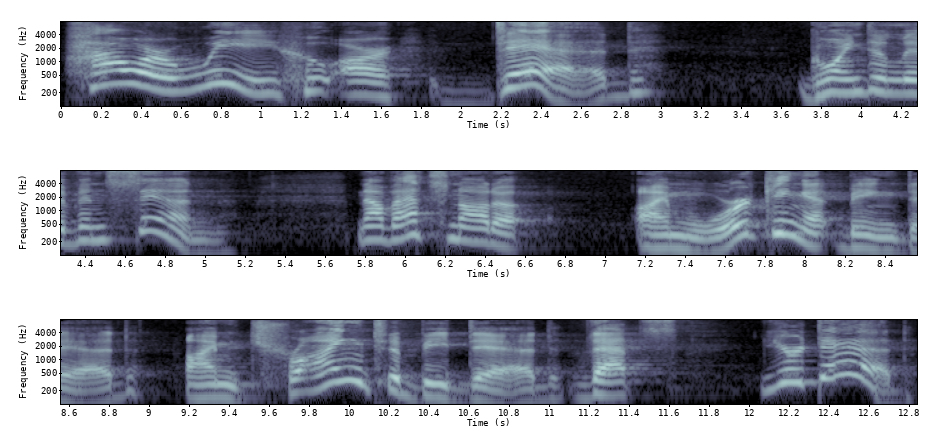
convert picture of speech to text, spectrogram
How are we who are dead going to live in sin? Now, that's not a, I'm working at being dead, I'm trying to be dead. That's you're dead.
